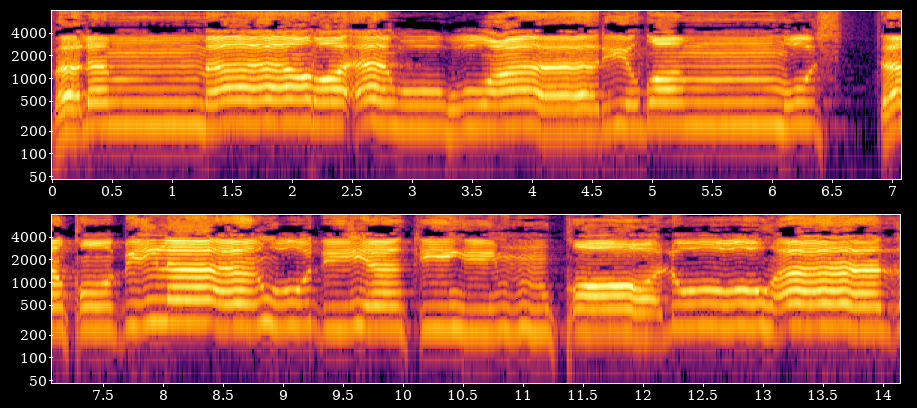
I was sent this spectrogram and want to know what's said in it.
فلما راوه عارضا مستقبل اوديتهم قالوا هذا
